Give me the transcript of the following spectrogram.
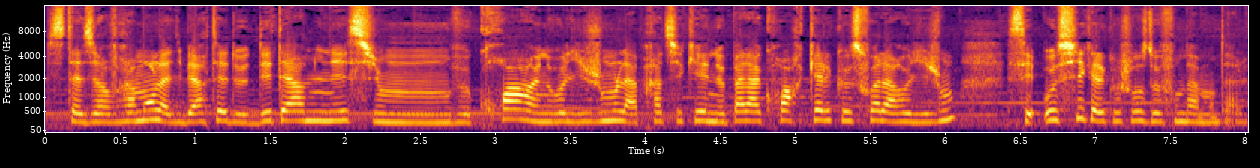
c'est-à-dire vraiment la liberté de déterminer si on veut croire à une religion, la pratiquer et ne pas la croire, quelle que soit la religion, c'est aussi quelque chose de fondamental.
